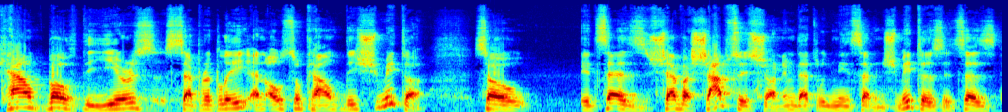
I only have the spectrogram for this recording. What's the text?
count both the years separately and also count the shmita. So it says sheva shabsus shonim. That would mean seven shmitas. It says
